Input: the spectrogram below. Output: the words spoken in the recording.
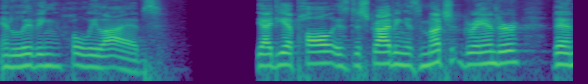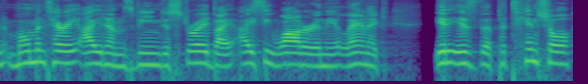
and living holy lives. The idea Paul is describing is much grander than momentary items being destroyed by icy water in the Atlantic. It is the potential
